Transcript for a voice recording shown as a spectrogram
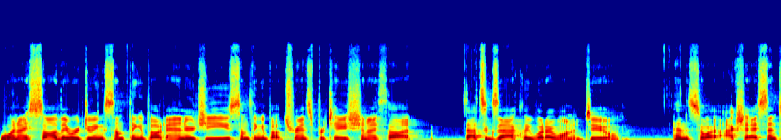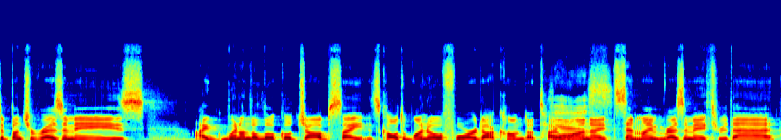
When I saw they were doing something about energy, something about transportation, I thought, that's exactly what I want to do. And so I, actually, I sent a bunch of resumes. I went on the local job site. It's called 104.com.taiwan. Yes. I sent my resume through that.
